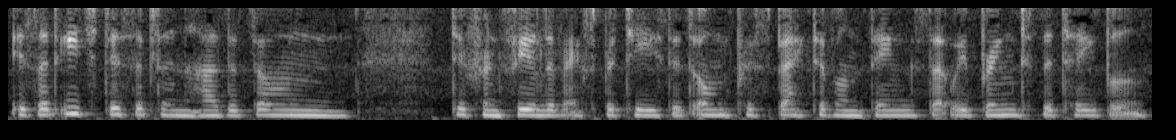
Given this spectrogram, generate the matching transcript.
is that each discipline has its own different field of expertise, its own perspective on things that we bring to the table.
